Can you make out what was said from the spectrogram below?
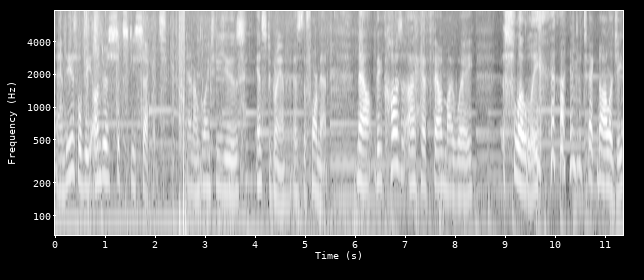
And these will be under 60 seconds. And I'm going to use Instagram as the format. Now, because I have found my way slowly into technology,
